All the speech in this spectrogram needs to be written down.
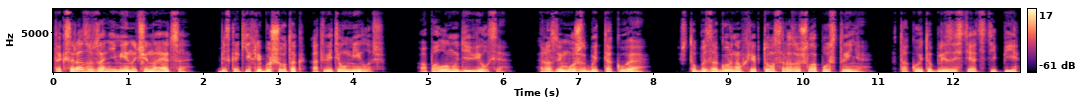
Так сразу за ними и начинаются. Без каких-либо шуток ответил Милош. Аполлон удивился. Разве может быть такое, чтобы за горным хребтом сразу шла пустыня? В такой-то близости от степи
